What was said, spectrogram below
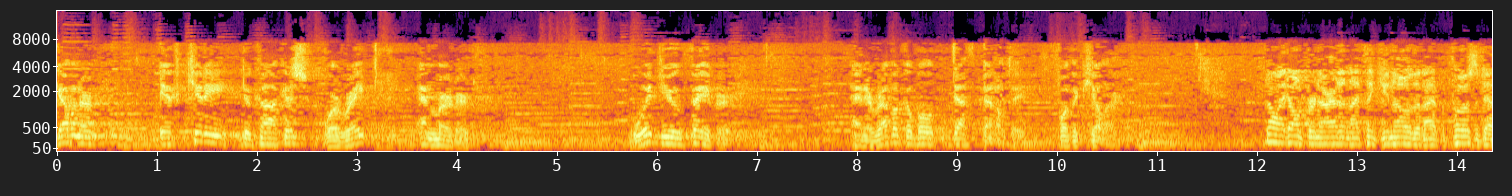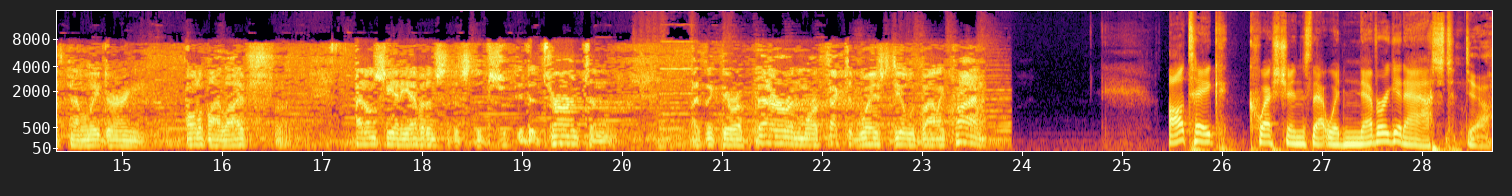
Governor if Kitty Dukakis were raped and murdered, would you favor an irrevocable death penalty for the killer? No, I don't, Bernard, and I think you know that I've opposed the death penalty during all of my life. I don't see any evidence that it's a deterrent, and I think there are better and more effective ways to deal with violent crime. I'll take questions that would never get asked Yeah.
